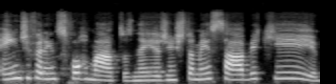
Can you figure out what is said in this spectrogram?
em diferentes formatos, né? E a gente também sabe que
